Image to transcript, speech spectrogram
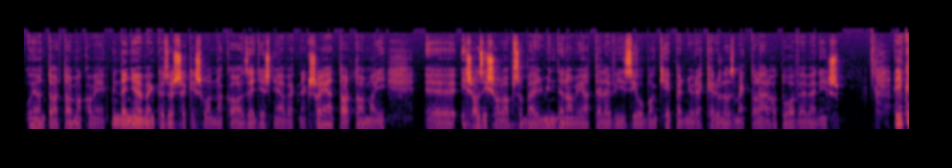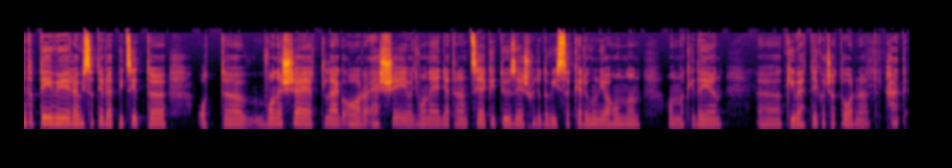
olyan tartalmak, amelyek minden nyelven közösek, és vannak az egyes nyelveknek saját tartalmai, és az is alapszabály, hogy minden, ami a televízióban képernyőre kerül, az megtalálható a weben is. Egyébként a tévére visszatérve picit, ott van esetleg arra esély, vagy van-e egyáltalán célkitűzés, hogy oda visszakerülni, ahonnan annak idején kivették a csatornát? Hát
